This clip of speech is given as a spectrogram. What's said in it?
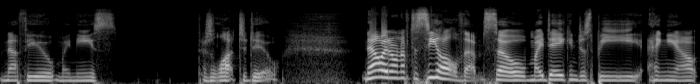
nephew, my niece. There's a lot to do. Now I don't have to see all of them. So my day can just be hanging out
